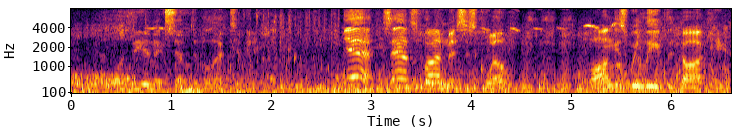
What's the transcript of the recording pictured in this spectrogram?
Would be an acceptable activity. Yeah, sounds fun, Mrs. Quill. Long as we leave the dog here.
